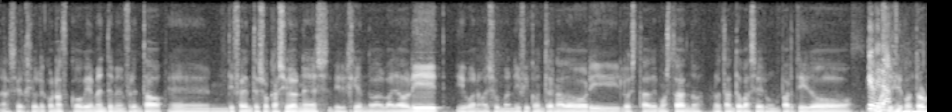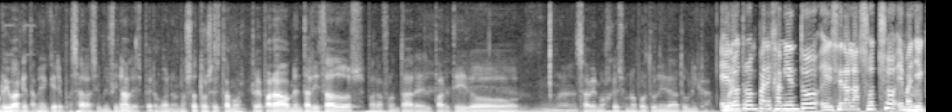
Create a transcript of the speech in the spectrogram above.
A Sergio le conozco, obviamente, me he enfrentado en diferentes ocasiones dirigiendo al Valladolid y bueno, es un magnífico entrenador y lo está demostrando. Por lo tanto, va a ser un partido difícil contra un rival que también quiere pasar a semifinales, pero bueno, nosotros estamos preparados, mentalizados para afrontar el partido. Mm, Sabemos que es una oportunidad única. El otro emparejamiento eh, será a las 8 en Vallecas,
